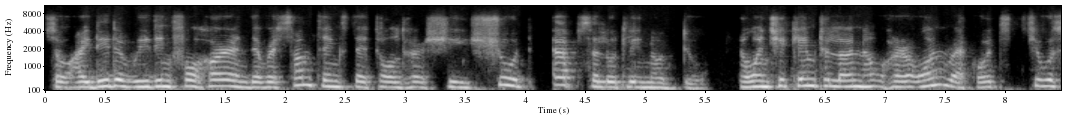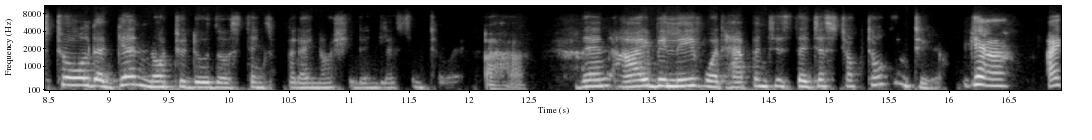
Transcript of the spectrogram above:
So I did a reading for her, and there were some things that told her she should absolutely not do. And when she came to learn her own records, she was told again not to do those things, but I know she didn't listen to it. Uh-huh. Then I believe what happens is they just stop talking to you. Yeah, I,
